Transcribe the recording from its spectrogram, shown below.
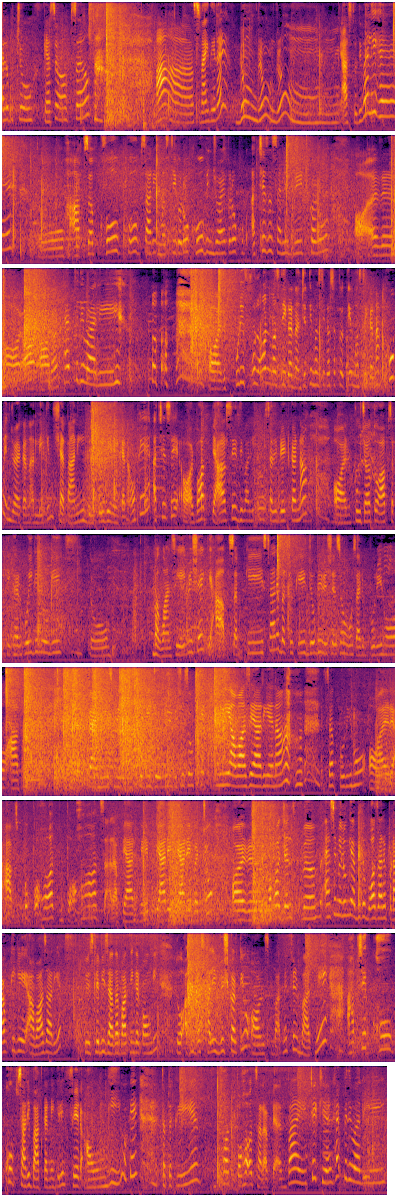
Hello बच्चों, कैसे हो आप सब? हाँ सुनाई दे रहा है? डूम डूम डूम। आज तो दिवाली है। तो आप सब खूब खूब सारी मस्ती करो, खूब इंजॉय करो, खूब अच्छे से सेलिब्रेट करो। और और और और हैप्पी दिवाली। और पूरी फुल ऑन मस्ती करना, जितनी मस्ती कर सकते हो, उतनी मस्ती करना, खूब इंजॉय करना, लेकिन शैतानी बिल्कुल भी नहीं करना ओके अच्छे से और बहुत प्यार से दिवाली को सेलिब्रेट करना, और पूजा तो आप सबके घर हो ही गई होगी। तो भगवान से यही विषय कि आप सबकी, सारे बच्चों की जो भी विशेष हों, वो सारी पूरी हों आप फैमिलीज़ में, जिसको भी जो भी विशेष हों कितनी आवाज़ें आ रही है ना। सब पूरी हों और आप सबको बहुत बहुत सारा प्यार मेरे प्यारे प्यारे बच्चों और बहुत जल्द ऐसे मिलूँगी। अभी तो बहुत ज़्यादा पटाखे की आवाज़ आ रही है तो इसलिए भी ज़्यादा बात नहीं कर पाऊँगी। तो अभी बस खाली विश करती हूँ और उसके बाद में, फिर बाद में आपसे खूब खूब सारी बात करने के लिए फिर आऊँगी ओके तब तक के लिए बहुत बहुत सारा प्यार। Bye take care happy Diwali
